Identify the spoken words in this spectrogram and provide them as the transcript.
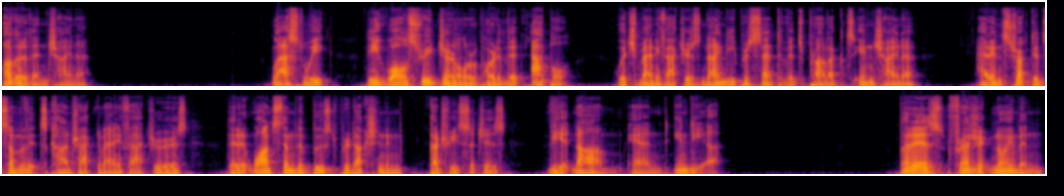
other than China. Last week, the Wall Street Journal reported that Apple, which manufactures 90% of its products in China, had instructed some of its contract manufacturers that it wants them to boost production in countries such as Vietnam and India. But as Frederick Neumann,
